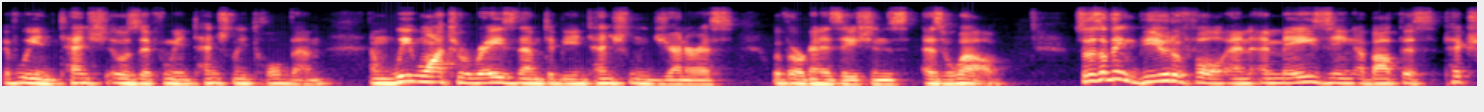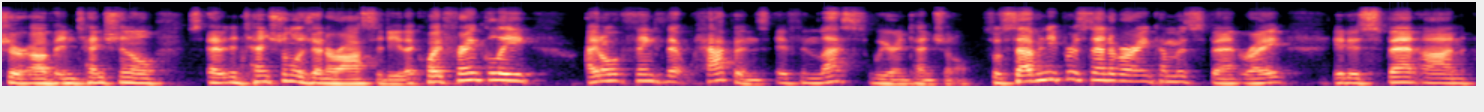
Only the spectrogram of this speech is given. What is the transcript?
if we intention was if we intentionally told them. And we want to raise them to be intentionally generous with organizations as well so there's something beautiful and amazing about this picture of intentional uh, intentional generosity that quite frankly I don't think that happens if unless we are intentional. So 70% of our income is spent, right? It is spent on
